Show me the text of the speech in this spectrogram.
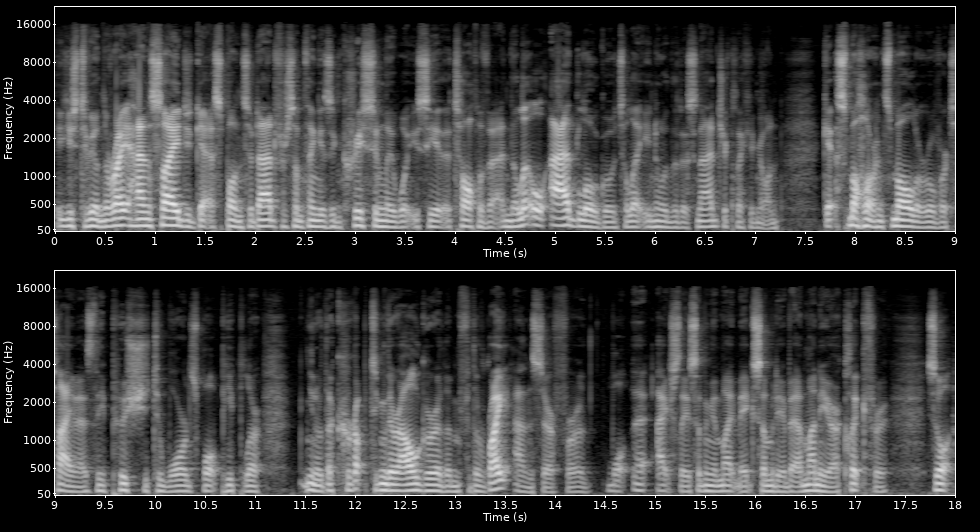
it used to be on the right hand side, you'd get a sponsored ad for something, is increasingly what you see at the top of it. And the little ad logo to let you know that it's an ad you're clicking on gets smaller and smaller over time as they push you towards what people are, you know, they're corrupting their algorithm for the right answer for what uh, actually is something that might make somebody a bit of money or a click through. So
